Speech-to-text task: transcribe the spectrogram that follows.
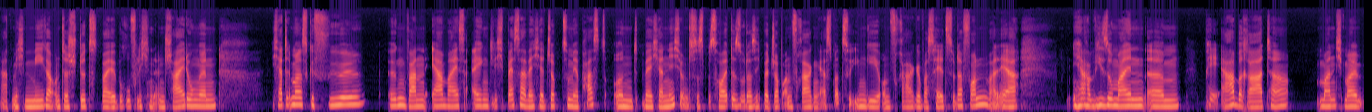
er hat mich mega unterstützt bei beruflichen Entscheidungen. Ich hatte immer das Gefühl, irgendwann, er weiß eigentlich besser, welcher Job zu mir passt und welcher nicht. Und es ist bis heute so, dass ich bei Jobanfragen erstmal zu ihm gehe und frage, was hältst du davon? Weil er, ja, wie so mein ähm, PR-Berater manchmal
